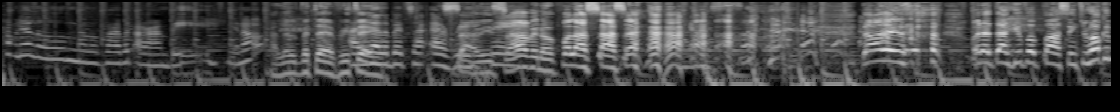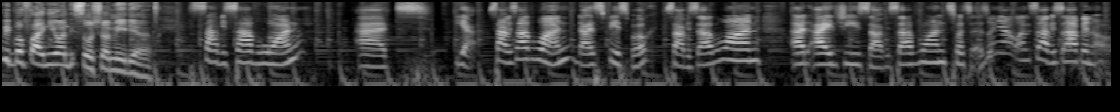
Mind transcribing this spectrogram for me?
probably a little mellow vibe with R&B. You know, A little bit of everything. a little bit of everything. Savi Sav, you know, full of sass. Yes. Darling, to thank you for passing through. How can people find you on the social media? Savi Sav one at yeah, Savi Sav one. That's Facebook. Savi Sav one at IG. Savi Sav one. Twitter. It's only one Savi Sav, you know.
